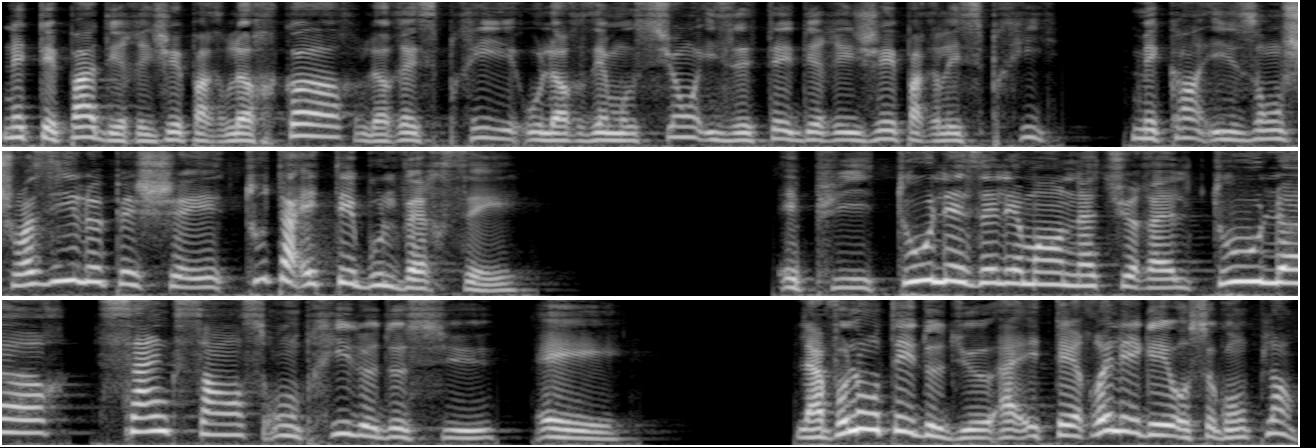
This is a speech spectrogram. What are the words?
n'étaient pas dirigés par leur corps, leur esprit ou leurs émotions, ils étaient dirigés par l'esprit. Mais quand ils ont choisi le péché, tout a été bouleversé. Et puis tous les éléments naturels, tous leurs cinq sens ont pris le dessus, et la volonté de Dieu a été reléguée au second plan.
